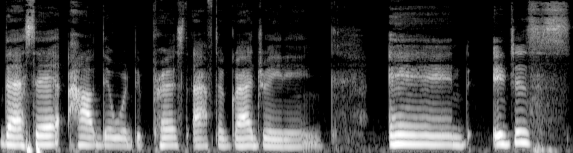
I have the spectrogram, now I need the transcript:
that said how they were depressed after graduating. And it just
